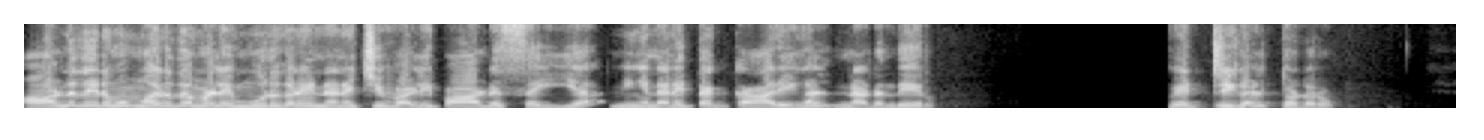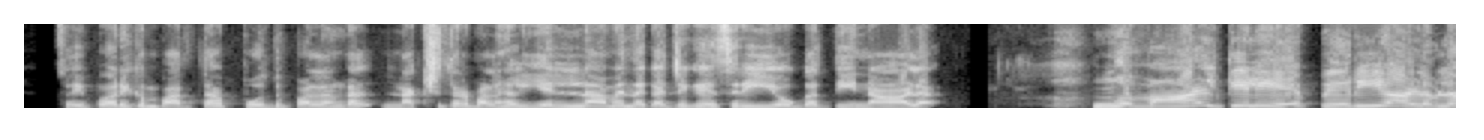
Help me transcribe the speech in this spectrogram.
ஆண்டுதினமும் மருதமலை முருகனை நினைச்சு வழிபாடு செய்ய நீங்க நினைத்த காரியங்கள் நடந்தேறும். வெற்றிகள் தொடரும். ஸோ இப்போ வரைக்கும் பார்த்தா பொது பலன்கள் நட்சத்திர பலன்கள் எல்லாமே இந்த கஜகேசரி யோகத்தினால உங்க வாழ்க்கையிலேயே பெரிய அளவுல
